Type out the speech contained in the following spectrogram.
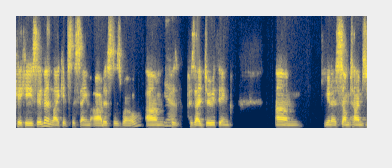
cohesive and like it's the same artist as well. Um, because yeah. I do think, um, you know, sometimes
